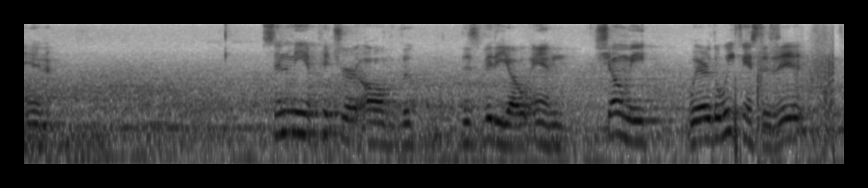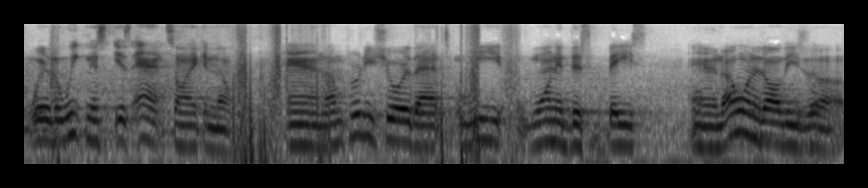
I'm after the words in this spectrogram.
And send me a picture of the this video and show me where the weakness is it where the weakness is at so I can know. And I'm pretty sure that we wanted this base and I wanted all these uh,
